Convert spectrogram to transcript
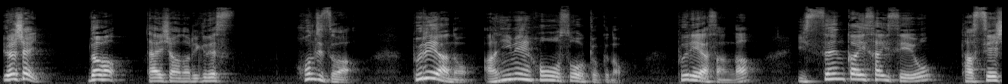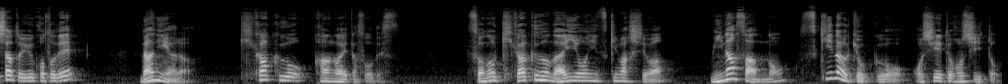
いらっしゃいどうも、大将のりくです。本日は、プレアのアニメ放送局のプレアさんが1000回再生を達成したということで、何やら企画を考えたそうです。その企画の内容につきましては、皆さんの好きな曲を教えてほしいと、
